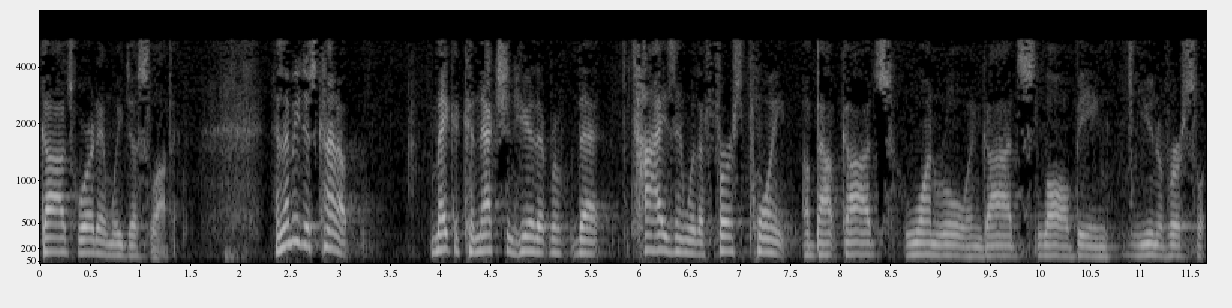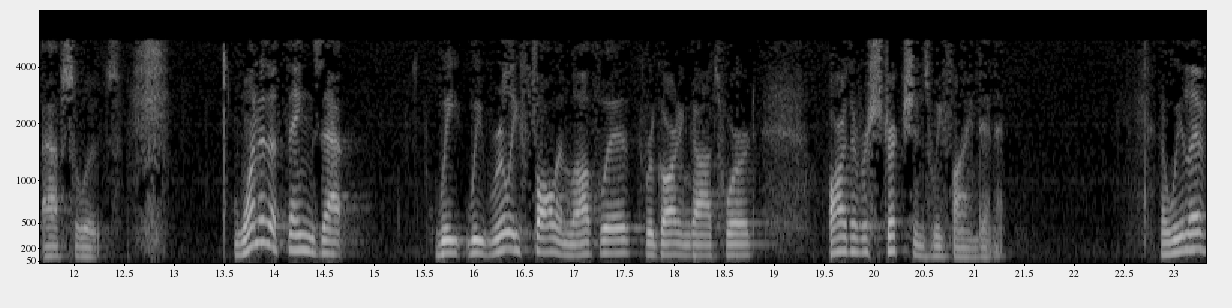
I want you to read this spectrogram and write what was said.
God's Word and we just love it. And let me just kind of make a connection here that, that ties in with the first point about God's one rule and God's law being universal absolutes. One of the things that we, we really fall in love with regarding God's Word are the restrictions we find in it. And we live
